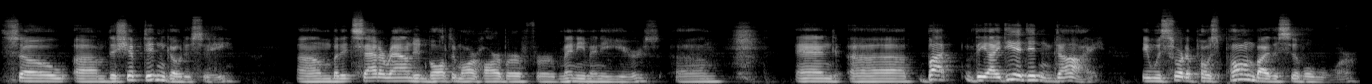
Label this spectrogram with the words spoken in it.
So um, the ship didn't go to sea, um, but it sat around in Baltimore Harbor for many many years. Um, and uh, but the idea didn't die. It was sort of postponed by the Civil War.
